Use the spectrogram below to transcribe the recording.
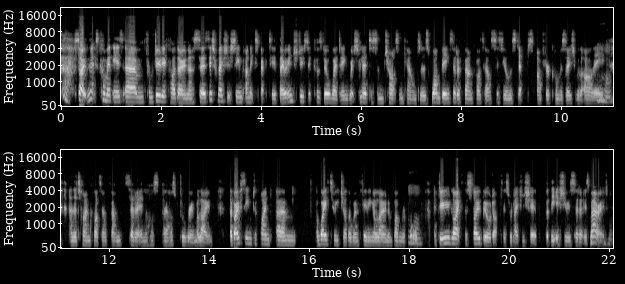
So, next comment is um, from Julia Cardona. Says this relationship seemed unexpected. They were introduced at Cusdale wedding, which led to some chance encounters. One being Seda found Kartal sitting on the steps after a conversation with Ali, Mhm. and the time Kartal found Seda in the hos- uh, hospital room alone. They both seemed to find um, a way to each other when feeling alone and vulnerable. I do like the slow build up to this relationship, but the issue is Seda is married. Mhm.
